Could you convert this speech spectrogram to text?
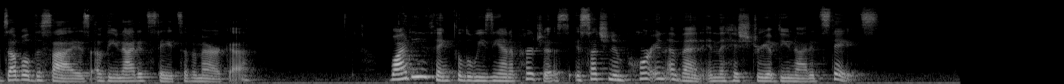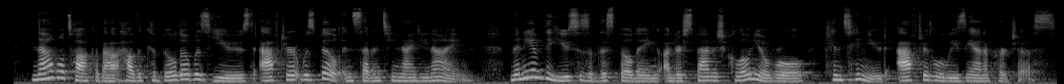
doubled the size of the United States of America. Why do you think the Louisiana Purchase is such an important event in the history of the United States? Now we'll talk about how the Cabildo was used after it was built in 1799. Many of the uses of this building under Spanish colonial rule continued after the Louisiana Purchase.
